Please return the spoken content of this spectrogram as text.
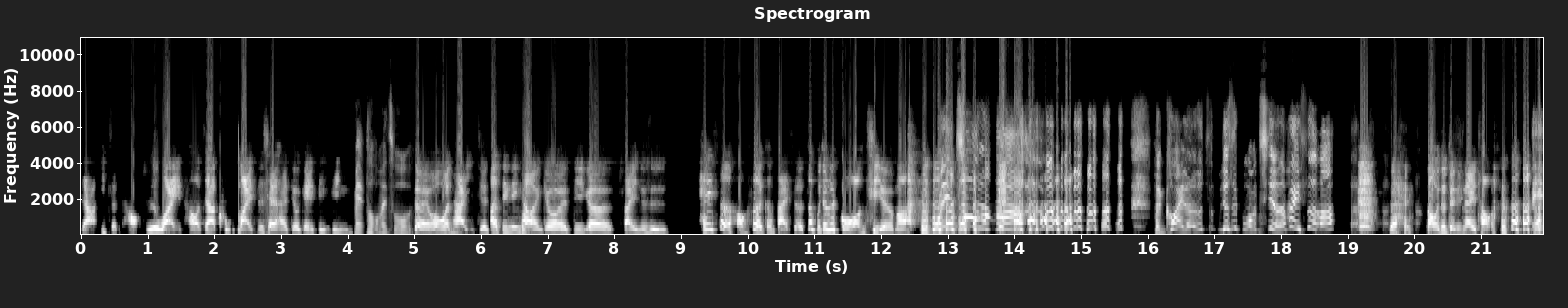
价一整套，就是外套加裤。买之前还丢给丁丁，没错没错。对我问他意见，然后丁丁看完给我的第一个反应就是黑色、黄色跟白色，这不就是国王企鹅吗？没错啦，很快乐，这不就是国王企鹅的配色吗？对，那我就决定那一套了。哎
